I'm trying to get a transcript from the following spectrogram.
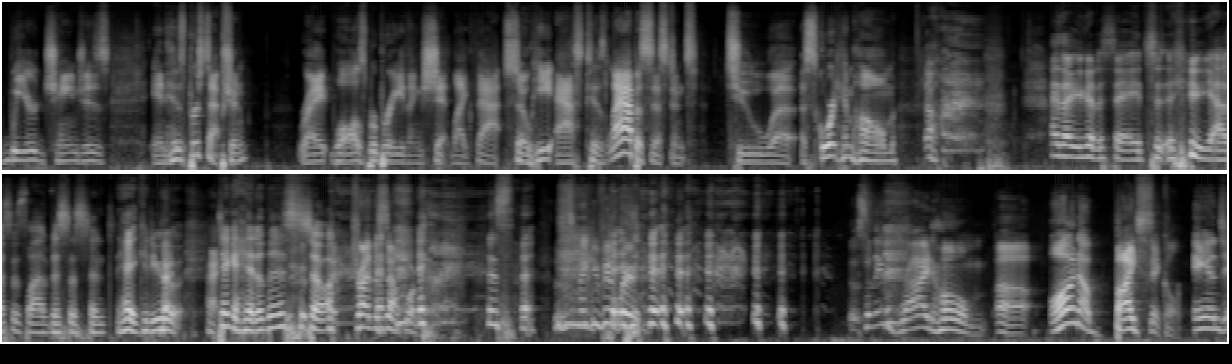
weird changes in his perception, right? Walls were breathing, shit like that. So he asked his lab assistant to uh, escort him home. I thought you were gonna say to, he asked his lab assistant, "Hey, can you Hey, hey. take a hit of this?" So Try this out for me. This make you feel weird? so they ride home uh, on a bicycle. And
